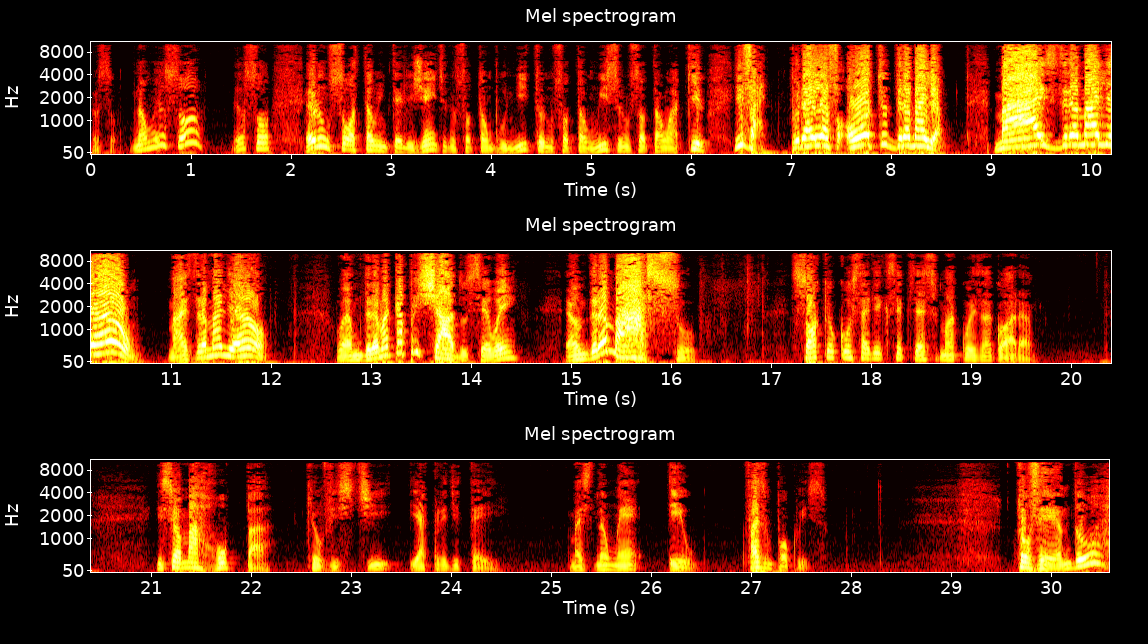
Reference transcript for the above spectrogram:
Eu sou. Não, eu sou. Eu sou. Eu não sou tão inteligente, não sou tão bonito, não sou tão isso, não sou tão aquilo. E vai. Por aí outro dramalhão. Mais dramalhão. Mais dramalhão. É um drama caprichado seu, hein? É um dramaço. Só que eu gostaria que você fizesse uma coisa agora. Isso é uma roupa que eu vesti e acreditei. Mas não é eu. Faz um pouco isso. Tô vendo,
